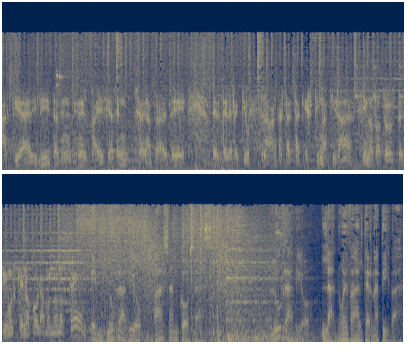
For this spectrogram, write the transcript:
actividades ilícitas en, en el país se hacen, se hacen a través de, del- del efectivo. La banca está, está estigmatizada y nosotros decimos que no cobramos, no nos creen. En Blue Radio pasan cosas. Blue Radio, la nueva alternativa.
